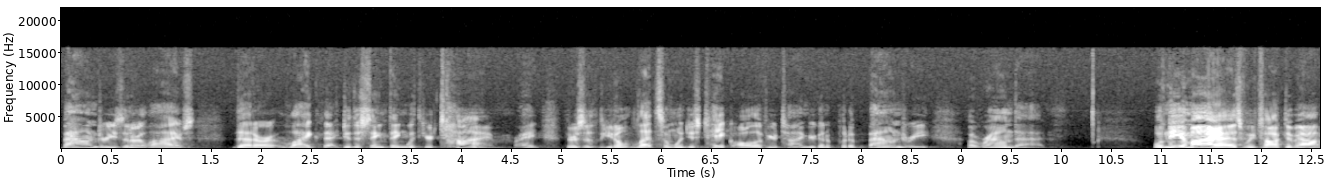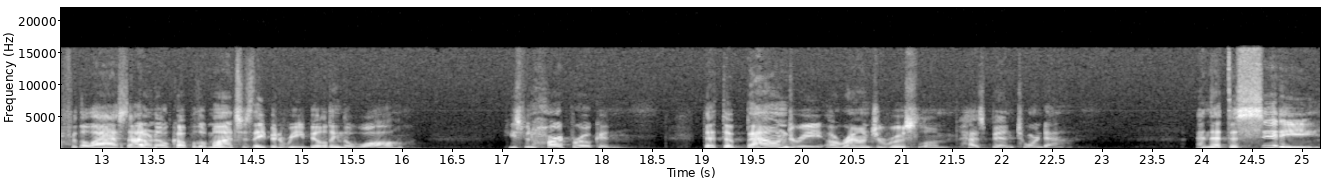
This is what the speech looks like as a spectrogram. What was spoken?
boundaries in our lives that are like that. Do the same thing with your time, right? There's a, you don't let someone just take all of your time. You're going to put a boundary around that. Well, Nehemiah, as we've talked about for the last, I don't know, couple of months, as they've been rebuilding the wall, he's been heartbroken that the boundary around Jerusalem has been torn down and that the city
